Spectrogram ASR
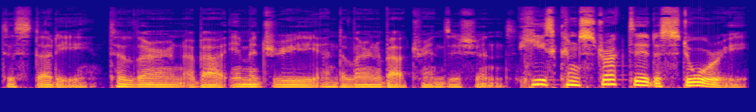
to study, to learn about imagery and to learn about transitions. He's constructed a story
